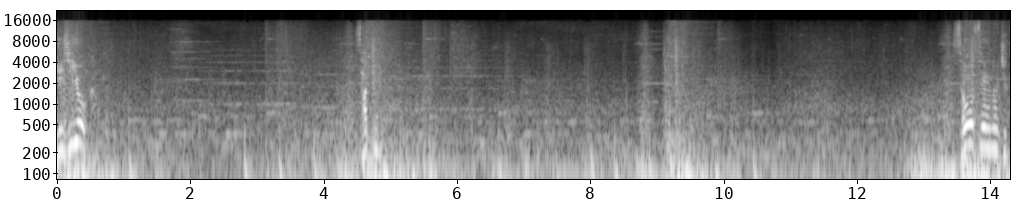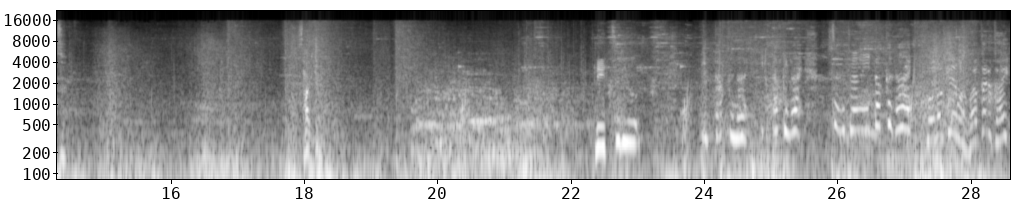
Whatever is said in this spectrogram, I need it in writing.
疑似用か酒。創世の術。酒。律令痛くない痛くない。全然痛くない。この件はわかるかい？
